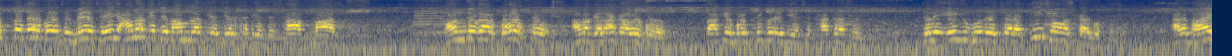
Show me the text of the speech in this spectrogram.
অত্যাচার করেছে মেরেছে এই আমাকে যে মামলা দিয়ে জেল খাটিয়েছে সাত মাস অন্ধকার বয়সে আমাকে রাখা হয়েছিল। তাকে বদলি করে দিয়েছে খাগড়াছড়ি তাহলে এই উপদেষ্টারা কি সংস্কার করতেছে আরে ভাই,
